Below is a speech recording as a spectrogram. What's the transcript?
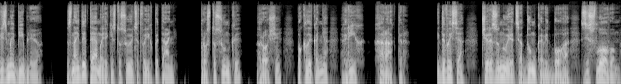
Візьми Біблію. Знайди теми, які стосуються твоїх питань про стосунки, гроші, покликання, гріх, характер. І дивися, чи резонує ця думка від Бога зі словом,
